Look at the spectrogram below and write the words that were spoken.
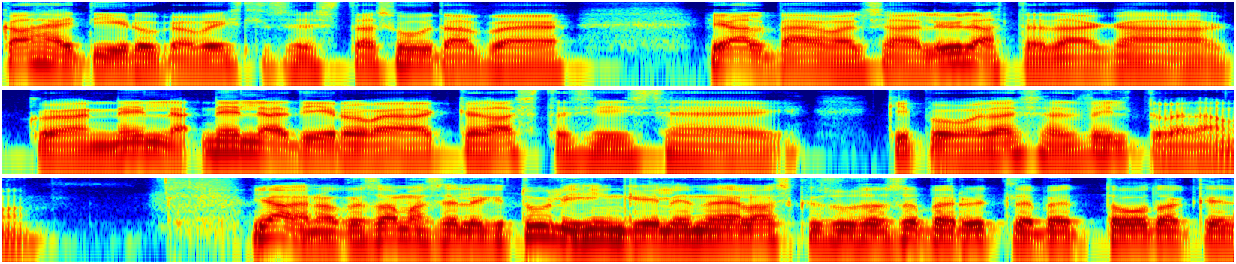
kahe tiiruga võistluses ta suudab heal päeval seal ületada, aga kui on nelja, nelja tiiru vaja ikka lasta, siis kipuvad asjad viltu vedama ja no aga samas jällegi tulihingeline laskesuusasõber ütleb, et oodake,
